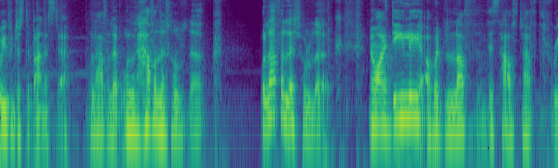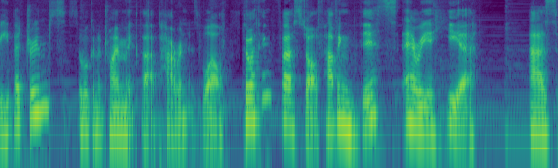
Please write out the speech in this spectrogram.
Or even just a banister. We'll have a look. We'll have a little look. We'll have a little look. Now, ideally, I would love this house to have three bedrooms. So we're going to try and make that apparent as well. So I think first off, having this area here as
